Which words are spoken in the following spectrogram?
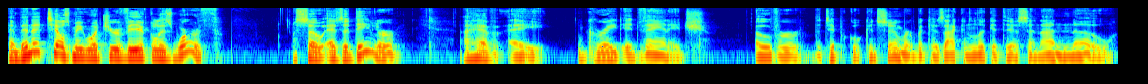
and then it tells me what your vehicle is worth. So as a dealer, I have a great advantage over the typical consumer because I can look at this and I know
